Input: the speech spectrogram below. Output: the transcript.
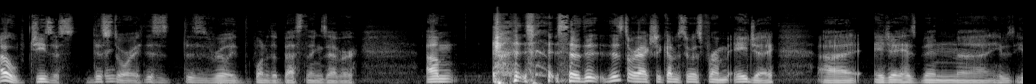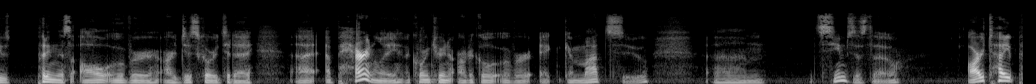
Oh Jesus! This story. This is this is really one of the best things ever. Um, so th- this story actually comes to us from AJ. Uh, AJ has been uh, he was he was putting this all over our Discord today. Uh, apparently, according to an article over at Gematsu, um, it seems as though R-Type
